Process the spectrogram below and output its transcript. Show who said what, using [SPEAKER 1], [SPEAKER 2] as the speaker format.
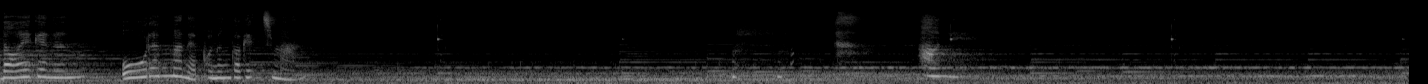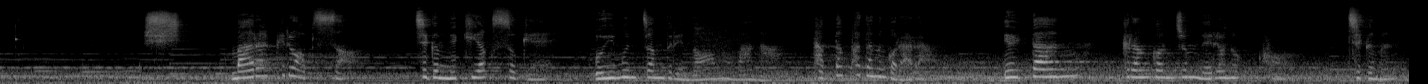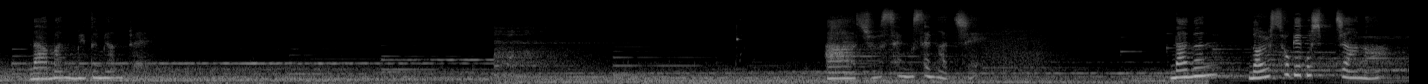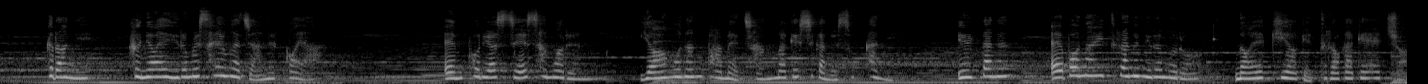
[SPEAKER 1] 너에게는 오랜만에 보는 거겠지만. 허니. 쉿, 말할 필요 없어. 지금 네 기억 속에 의문점들이 너무 많아. 답답하다는 걸 알아. 일단 그런 건 좀 내려놓고 지금은 나만 믿으면 돼 아주 생생하지. 나는 널 속이고 싶지 않아. 그러니 그녀의 이름을 사용하지 않을 거야. 엠포리어스의 3월은 영원한 밤의 장막의 시간을 속하니 일단은 에버나이트라는 이름으로 너의 기억에 들어가게 해줘.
